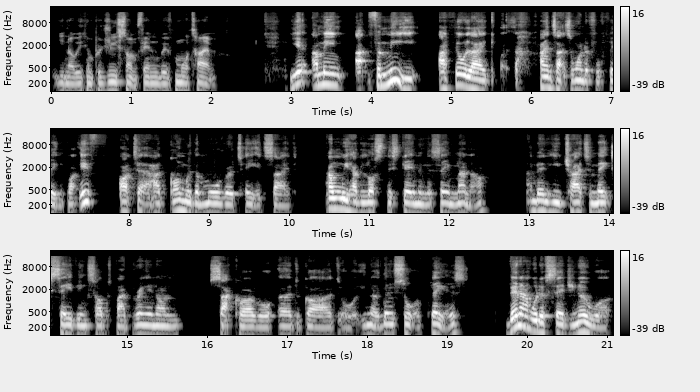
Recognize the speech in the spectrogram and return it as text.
you know we can produce something with more time. Yeah, I mean, uh, for me, I feel like uh, hindsight's a wonderful thing. But if Arteta had gone with a more rotated side and we had lost this game in the same manner, and then he tried to make saving subs by bringing on Saka or Odegaard or you know those sort of players, then I would have said, you know what,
